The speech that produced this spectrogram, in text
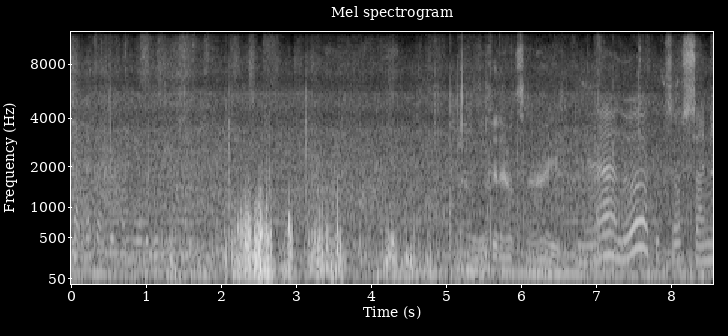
Look at outside. Yeah, look, it's so sunny.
